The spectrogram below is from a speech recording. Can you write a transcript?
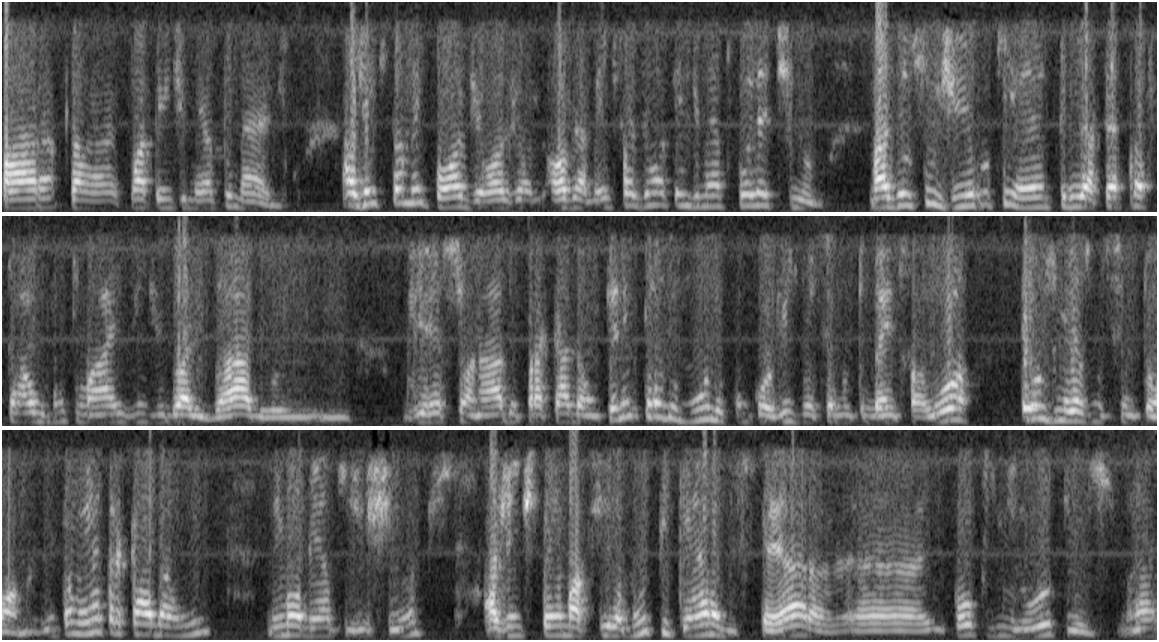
para, para o atendimento médico. A gente também pode, obviamente, fazer um atendimento coletivo, mas eu sugiro que entre até para ficar algo muito mais individualizado e, e direcionado para cada um, porque nem todo mundo com Covid, você muito bem falou, tem os mesmos sintomas. Então entra cada um em momentos distintos a gente tem uma fila muito pequena de espera, é, em poucos minutos, né,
